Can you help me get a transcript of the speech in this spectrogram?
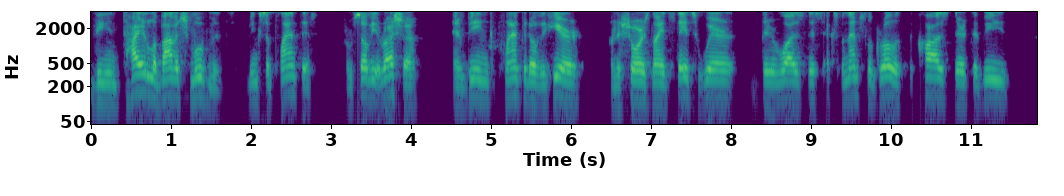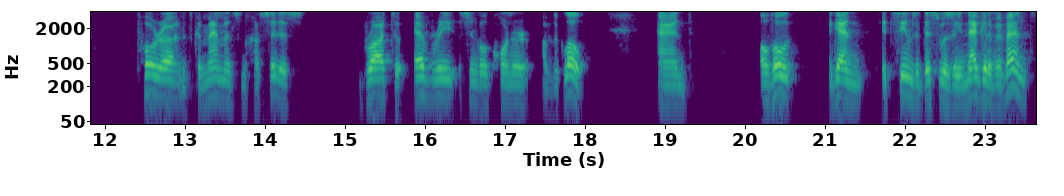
the entire Lubavitch movement being supplanted from Soviet Russia and being planted over here on the shores of the United States, where there was this exponential growth that caused there to be Torah and its commandments and Hasidus brought to every single corner of the globe. And although, again, it seems that this was a negative event,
